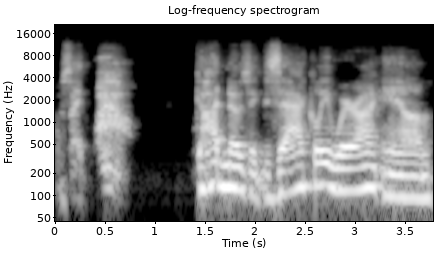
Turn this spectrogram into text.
I was like, wow, God knows exactly where I am.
